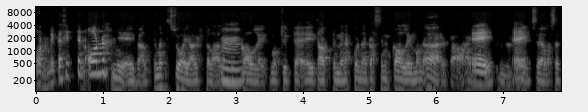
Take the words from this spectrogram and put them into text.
on mitä sitten on. Niin ei välttämättä suojaa yhtä lailla kuin Mm. kalliit, mutta sitten ei tarvitse mennä kuitenkaan sinne kalliimman ääripäähän. Ei, Mm, ei. et sellaiset,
